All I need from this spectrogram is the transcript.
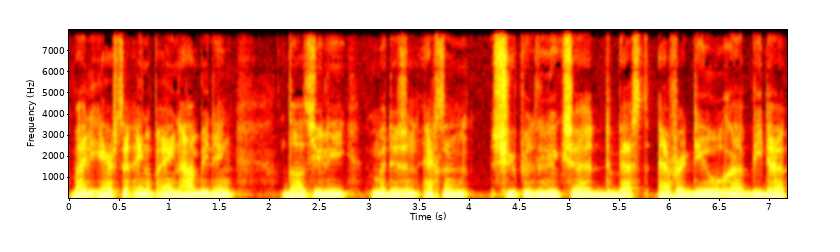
bij de eerste 1 op 1 aanbieding dat jullie me dus een echt een super deluxe, de best ever deal uh, bieden.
